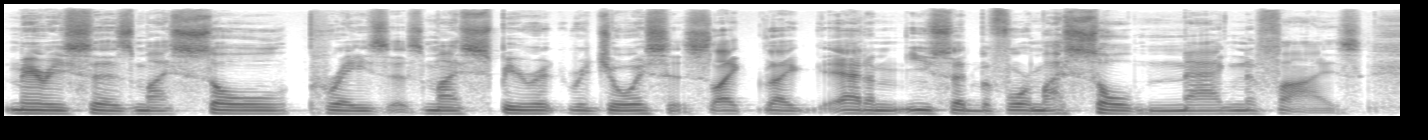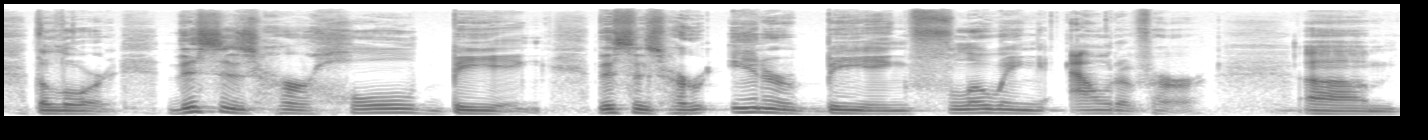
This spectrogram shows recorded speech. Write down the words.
Mary says, "My soul praises, my spirit rejoices." Like like Adam, you said before, my soul magnifies the Lord. This is her whole being. This is her inner being flowing out of her. Um,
